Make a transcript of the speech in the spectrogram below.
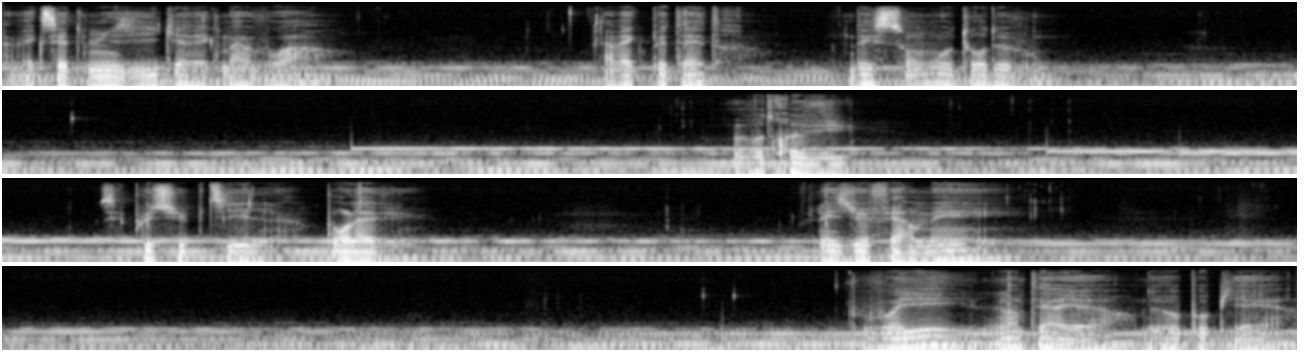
avec cette musique, avec ma voix, avec peut-être des sons autour de vous. Votre vue, c'est plus subtil pour la vue. Les yeux fermés, vous voyez l'intérieur de vos paupières.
